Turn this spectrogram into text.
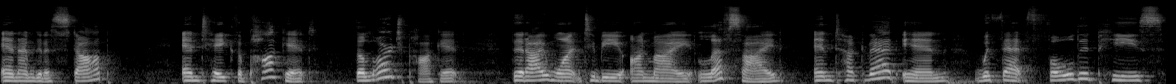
and I'm gonna stop and take the pocket, the large pocket that I want to be on my left side and tuck that in with that folded piece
